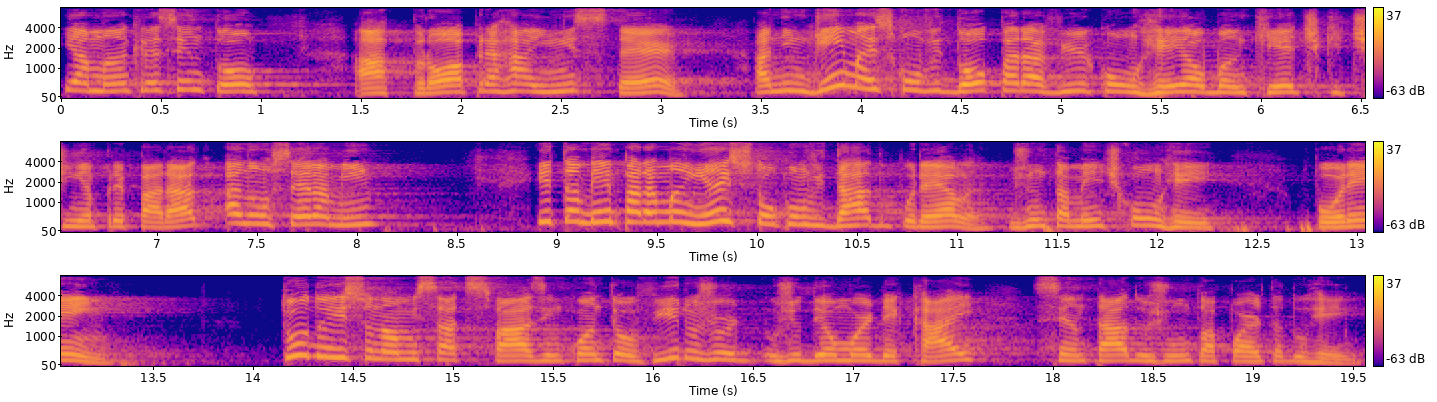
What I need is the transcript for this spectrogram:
E Amã acrescentou: a própria rainha Esther. A ninguém mais convidou para vir com o rei ao banquete que tinha preparado, a não ser a mim. E também para amanhã estou convidado por ela, juntamente com o rei. Porém, tudo isso não me satisfaz enquanto eu vir o judeu Mordecai sentado junto à porta do rei.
